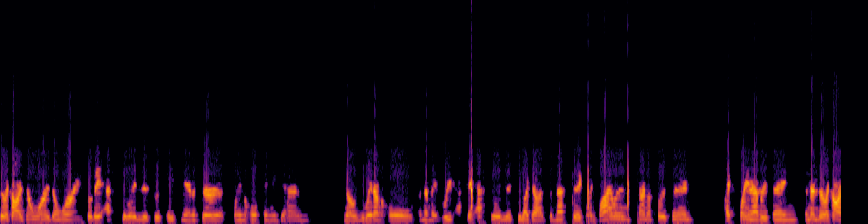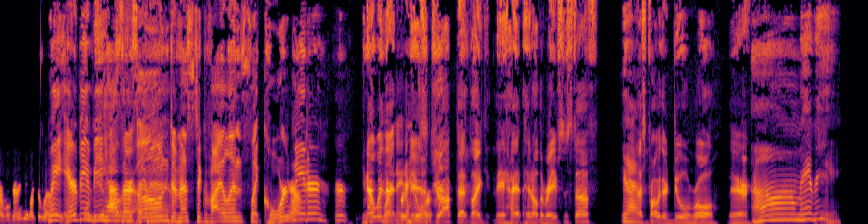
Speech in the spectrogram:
They're like, all right, don't worry, don't worry. So they escalated it to a case manager, explained the whole thing again. You know, you wait on hold, and then they re- they escalated it to like a domestic like violence kind of person. I explain everything, and then they're like, all right, we're gonna get like a Wait, Airbnb has their was gonna say own that. domestic violence like coordinator? Or You know when that news Sure. dropped that like they hit, hit all the rapes and stuff? Yeah. That's probably their dual role there. Oh, maybe.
